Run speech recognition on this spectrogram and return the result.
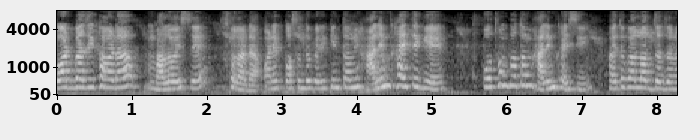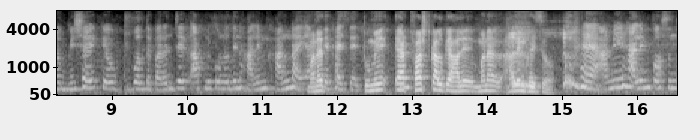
বটবাজি খাওয়াটা ভালো হয়েছে ছোলাটা। অনেক পছন্দ করি কিন্তু আমি হালিম খাইতে গিয়ে প্রথম প্রথম হালিম খাইছি। হয়তো বা লজ্জাজনক বিষয় কেউ বলতে পারেন যে আপনি কোনোদিন হালিম খান নাই মানে আজকে খাইছেন। তুমি এট ফার্স্ট কালকে হালে মানে হালিম খাইছো? হ্যাঁ আমি হালিম পছন্দ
